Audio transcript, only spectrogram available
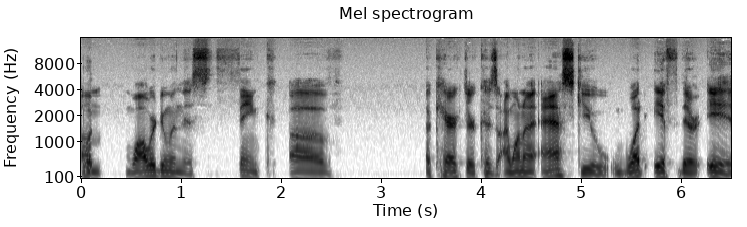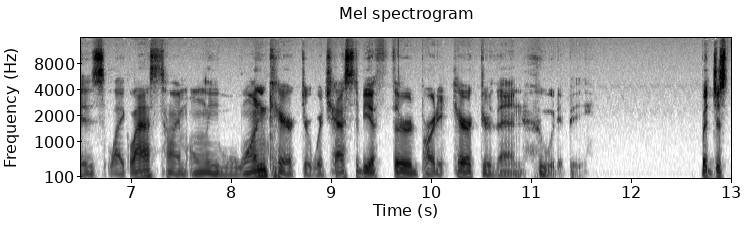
Um, while we're doing this, think of a character because I want to ask you, what if there is, like last time, only one character, which has to be a third party character? Then who would it be? But just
